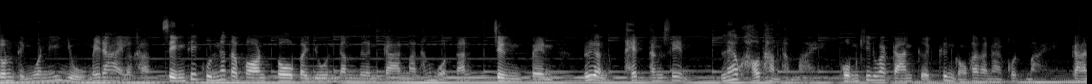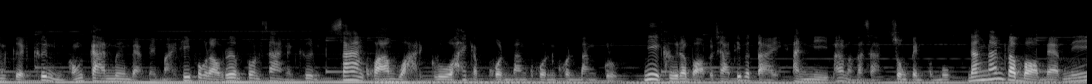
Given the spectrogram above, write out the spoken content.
จนถึงวันนี้อยู่ไม่ได้แล้วครับ สิ่งที่คุณนัทพรโตประยูนดำเนินการมาทั้งหมดนั้น จึงเป็นเรื่องเท็จทั้งสิ้น แล้วเขาทำทำไม ผมคิดว่าการเกิดขึ้นของพรรคอนาคตใหม่ การเกิดขึ้นของการเมืองแบบใหม่ๆ ที่พวกเราเริ่มต้นสร้างกันขึ้น สร้างความหวาดกลัวให้กับคนบางคนคนบางกลุ่ม นี่คือระบอบประชาธิปไตย อันมีพระมหากษัตริย์ทรงเป็นประมุขดังนั้นระบอบแบบนี้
